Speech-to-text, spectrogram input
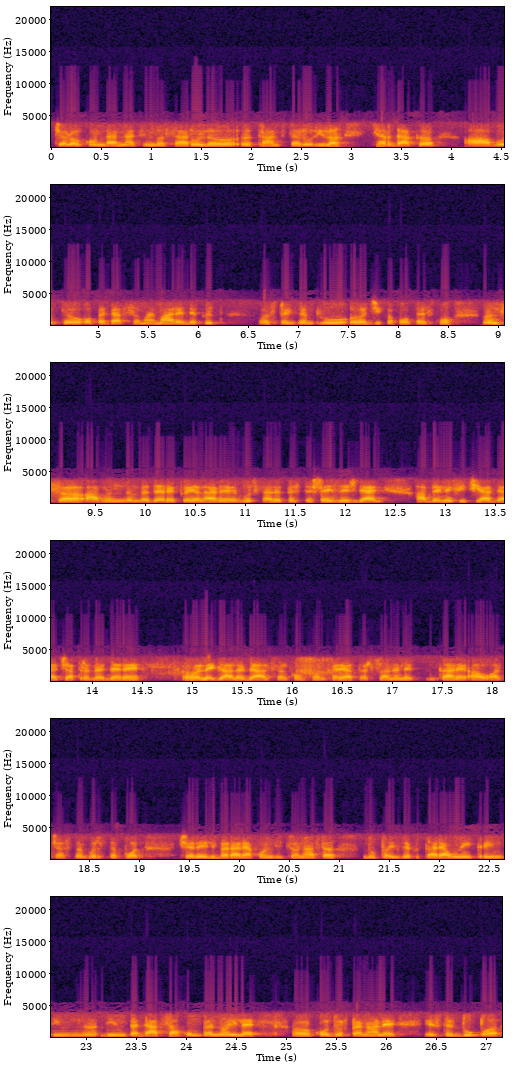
celor condamnați în dosarul uh, transferurilor, chiar dacă a avut o pedeapsă mai mare decât Uh, spre exemplu, uh, Gică Popescu, însă, având în vedere că el are vârsta de peste 60 de ani, a beneficiat de acea prevedere uh, legale, de altfel, conform căreia persoanele care au această vârstă pot cere eliberarea condiționată după executarea unei treimi din, uh, din pedeapsă. Acum, pe noile uh, coduri penale, este după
